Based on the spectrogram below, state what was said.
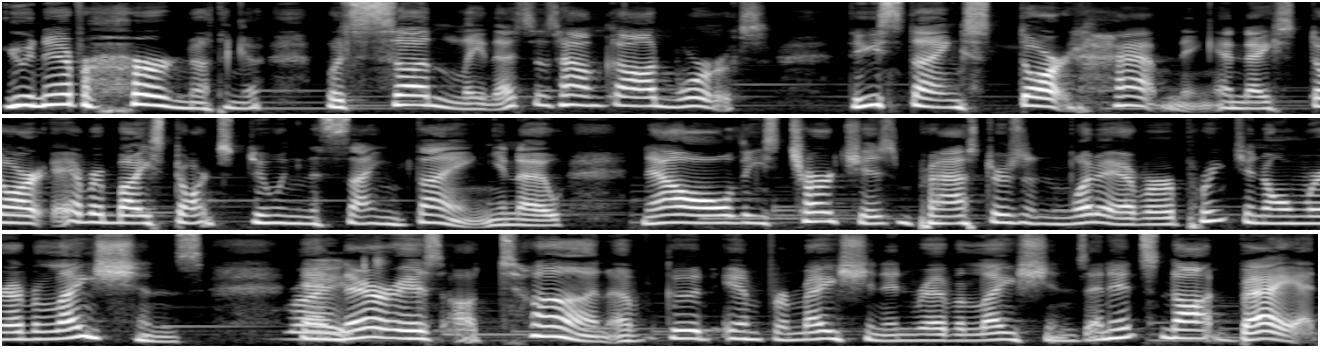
You never heard nothing, but suddenly, this is how God works. These things start happening, and they start. Everybody starts doing the same thing. You know, now all these churches and pastors and whatever are preaching on revelations. And there is a ton of good information in Revelations, and it's not bad.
